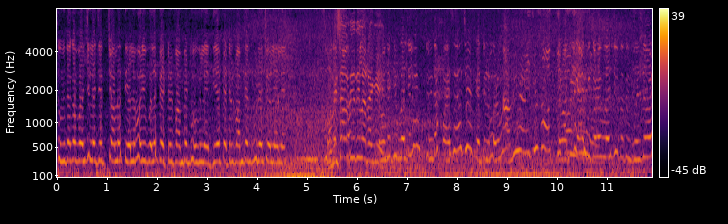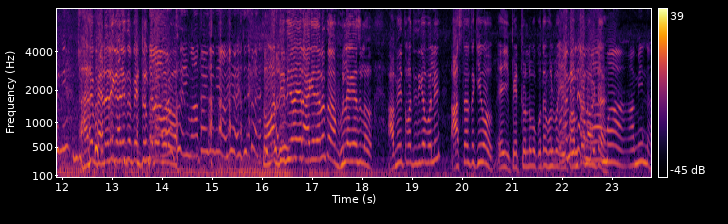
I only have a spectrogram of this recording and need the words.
সুমিতাকে বলছিলে যে, চলো তেল ভরি বলে পেট্রোল পাম্পে ঢুকলে, দিয়ে পেট্রোল পাম্পে ঘুরে চলে এলে। অফিসার দিয়ে দিলে নাকি? তোমাকে কি বলছিলে? সুমিতা পয়সা আছে পেট্রোল ভরবো। আমি ভেবেছি সত্যি তোমাকে করে। আর কি করে বলছি তো তুমি বুঝতে পারনি? আরে ব্যাটারি গাড়িতে পেট্রোল করে ভরবো। সেই মাথায় জানি আমি ভেবেছি তোমার। দিদিও এর আগে জানো তো ভুলে গেছিল। আমি তোমার দিদিকে বলি আস্তে আস্তে কি গো এই পেট্রোল নেব কোথায় ভুলবো এই আমি পাম্পে না না ওইটা আমি না।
